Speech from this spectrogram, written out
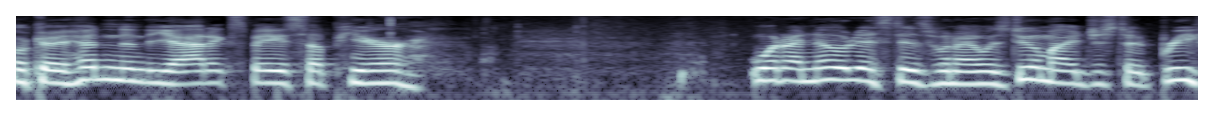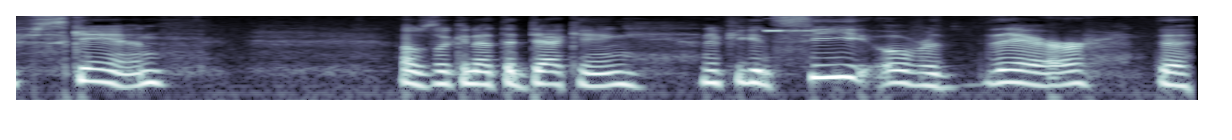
Okay, heading in the attic space up here, what I noticed is when I was doing my just a brief scan, I was looking at the decking and if you can see over there the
